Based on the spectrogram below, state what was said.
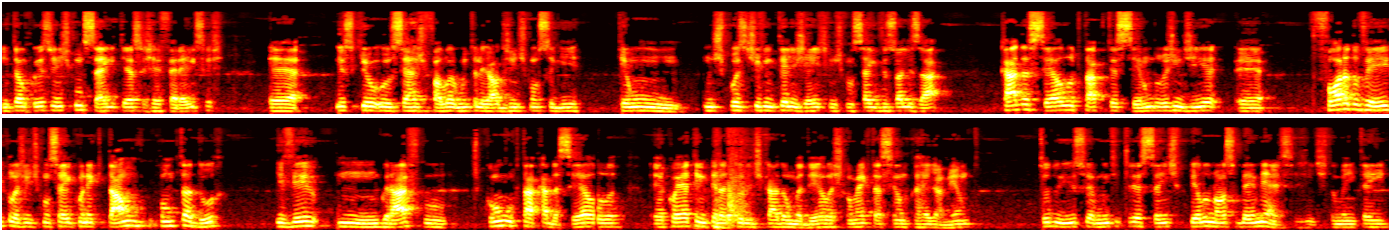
Então, com isso, a gente consegue ter essas referências. É... Isso que o Sérgio falou é muito legal, da gente conseguir ter um, um dispositivo inteligente, a gente consegue visualizar cada célula que está acontecendo. Hoje em dia, é, fora do veículo, a gente consegue conectar um computador e ver um gráfico de como está cada célula, é, qual é a temperatura de cada uma delas, como é que está sendo o carregamento. Tudo isso é muito interessante pelo nosso BMS. A gente também tem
